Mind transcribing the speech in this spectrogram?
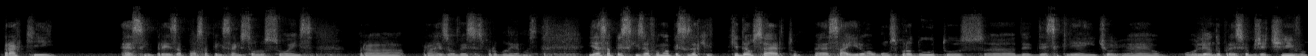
para que essa empresa possa pensar em soluções para resolver esses problemas. E essa pesquisa foi uma pesquisa que, que deu certo. É, saíram alguns produtos uh, de, desse cliente é, olhando para esse objetivo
